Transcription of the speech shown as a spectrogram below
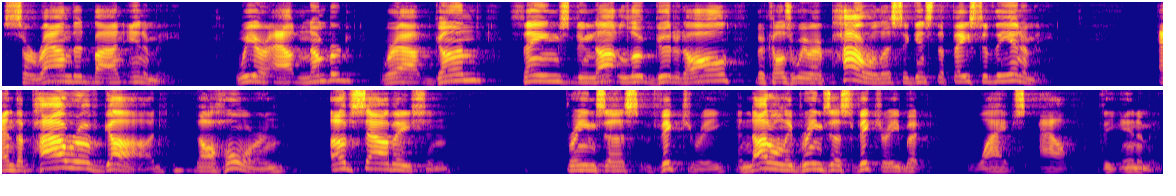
surrounded by an enemy. We are outnumbered, we're outgunned, things do not look good at all because we were powerless against the face of the enemy. And the power of God, the horn of salvation, brings us victory, and not only brings us victory, but wipes out the enemy.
